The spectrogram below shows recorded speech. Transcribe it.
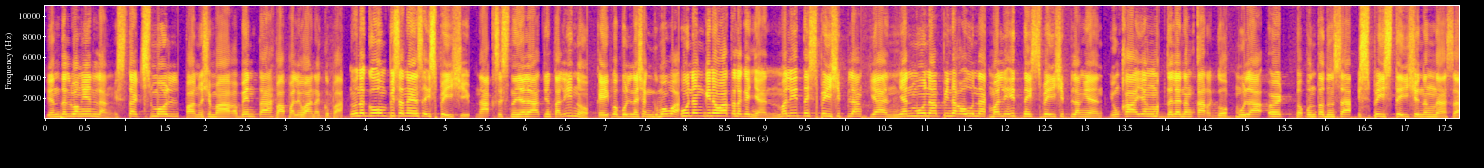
Yan dalawang yan lang. Start small, paano siya makakabenta? Papaliwanag ko pa. Nung nag-uumpisa na yan sa spaceship, na-access na niya lahat yung talino. Capable na siyang gumawa. Unang ginawa talaga niyan, maliit na spaceship lang. Yan, yan muna ang pinakauna. Maliit na spaceship lang yan. Yung kayang magdala ng cargo mula Earth papunta dun sa space station ng NASA.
